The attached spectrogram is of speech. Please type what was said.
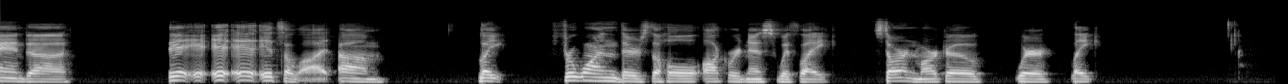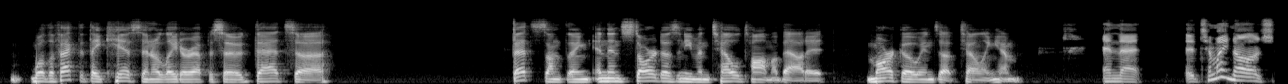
And uh it, it, it it's a lot. Um like for one there's the whole awkwardness with like Star and Marco where like well the fact that they kiss in a later episode that's uh that's something and then Star doesn't even tell Tom about it. Marco ends up telling him. And that, uh, to my knowledge,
